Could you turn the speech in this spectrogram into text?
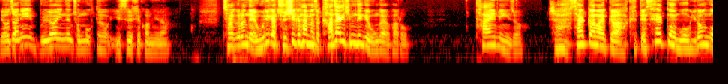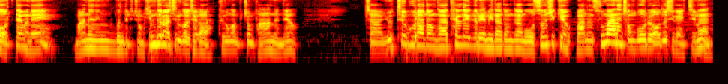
여전히 물려있는 종목도 있으실 겁니다. 자, 그런데 우리가 주식을 하면서 가장 힘든 게 뭔가요? 바로 타이밍이죠. 자, 살까 말까 그때 살 거 뭐 이런 거 때문에 많은 분들이 좀 힘들어 하시는 걸 제가 그동안 좀 봐왔는데요. 자, 유튜브라던가 텔레그램이라던가 뭐 손쉽게 많은 수많은 정보를 얻을 수가 있지만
